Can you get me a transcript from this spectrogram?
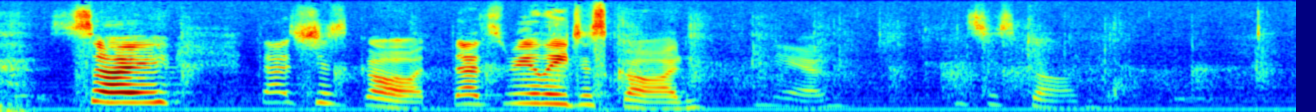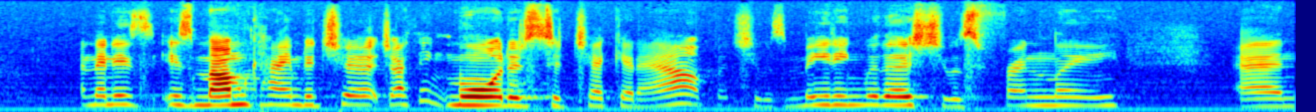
so that's just God. That's really just God. Yeah. It's just God. And then his, his mum came to church, I think more just to check it out, but she was meeting with us, she was friendly, and,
